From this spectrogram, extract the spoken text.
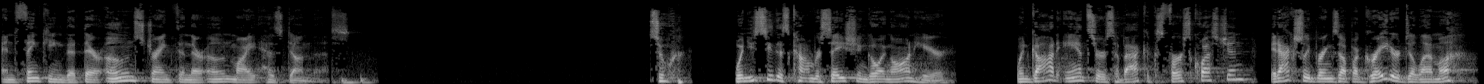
and thinking that their own strength and their own might has done this? So, when you see this conversation going on here, when God answers Habakkuk's first question, it actually brings up a greater dilemma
